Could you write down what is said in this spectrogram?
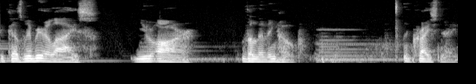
because we realize you are the living hope. In Christ's name.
